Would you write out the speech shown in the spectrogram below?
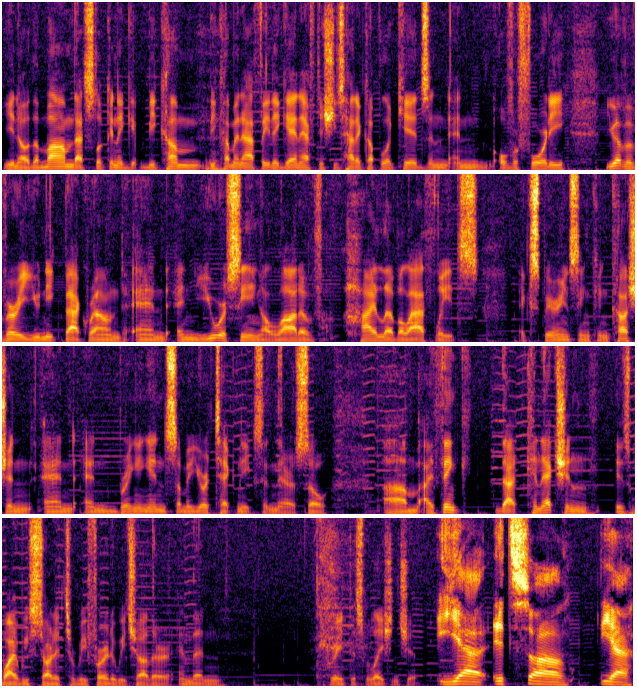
you know the mom that's looking to get, become mm-hmm. become an athlete again after she's had a couple of kids and, and over 40 you have a very unique background and and you are seeing a lot of high level athletes experiencing concussion and and bringing in some of your techniques in there. So um, I think that connection is why we started to refer to each other and then create this relationship. Yeah, it's uh, yeah,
